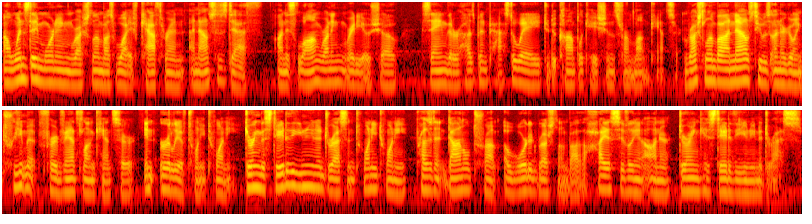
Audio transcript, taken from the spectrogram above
On Wednesday morning, Rush Limbaugh's wife, Catherine, announced his death on his long running radio show saying that her husband passed away due to complications from lung cancer. Rush Limbaugh announced he was undergoing treatment for advanced lung cancer in early of 2020. During the State of the Union address in 2020, President Donald Trump awarded Rush Limbaugh the highest civilian honor during his State of the Union address.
